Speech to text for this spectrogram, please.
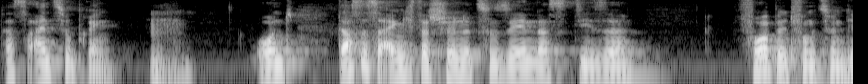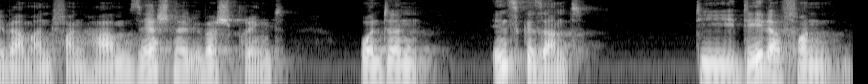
das einzubringen. Mhm. Und das ist eigentlich das Schöne zu sehen, dass diese Vorbildfunktion, die wir am Anfang haben, sehr schnell überspringt und dann insgesamt die Idee davon,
